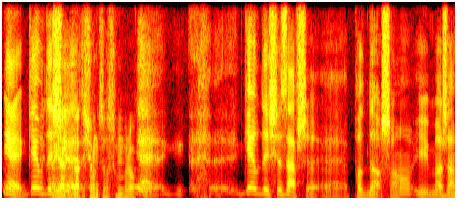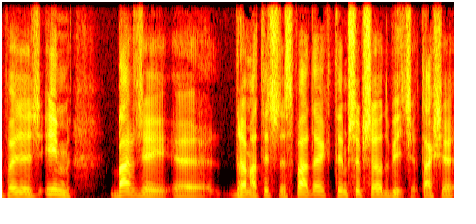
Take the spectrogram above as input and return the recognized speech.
Nie, giełdy tak się... Jak w 2008 roku. Nie, giełdy się zawsze e, podnoszą i można powiedzieć, im bardziej e, dramatyczny spadek, tym szybsze odbicie. Tak się,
